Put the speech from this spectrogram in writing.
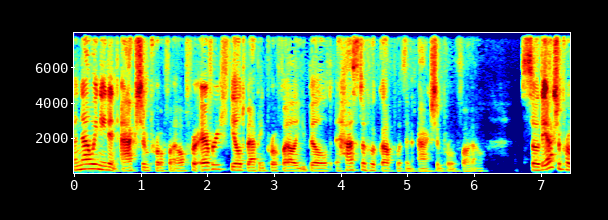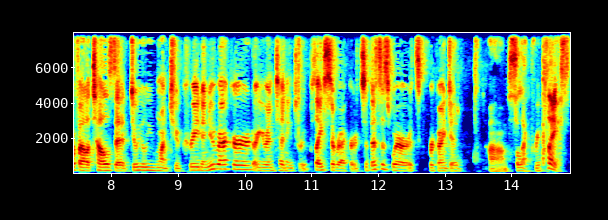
And now we need an action profile. For every field mapping profile you build, it has to hook up with an action profile. So the action profile tells it, do you want to create a new record? Or are you intending to replace a record? So this is where it's, we're going to um, select replace.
